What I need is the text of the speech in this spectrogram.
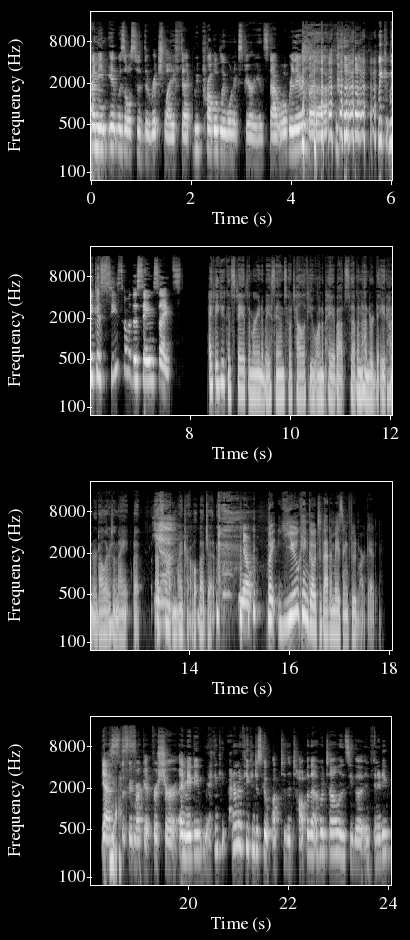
I mean, it was also the rich life that we probably won't experience that while we're there, but uh, we we could see some of the same sights. I think you can stay at the Marina Bay Sands Hotel if you want to pay about seven hundred to eight hundred dollars a night, but that's yeah. not in my travel budget. no, but you can go to that amazing food market. Yes, yes, the food market for sure. And maybe I think I don't know if you can just go up to the top of that hotel and see the infinity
